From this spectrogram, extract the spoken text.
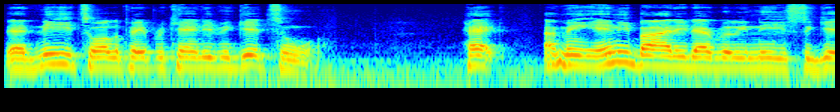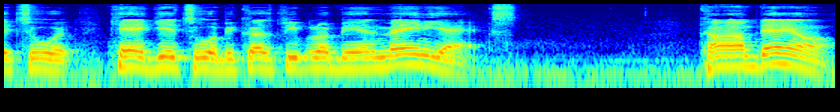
that need toilet paper can't even get to them. Heck, I mean, anybody that really needs to get to it can't get to it because people are being maniacs. Calm down.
